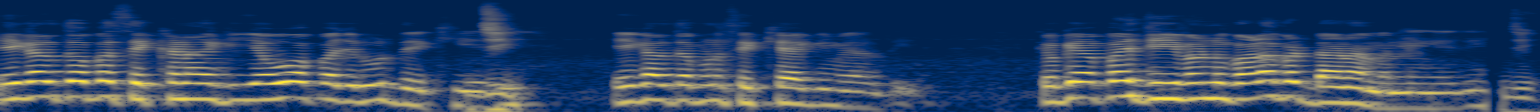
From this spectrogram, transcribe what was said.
ਇਹ ਗੱਲ ਤੋਂ ਆਪਾਂ ਸਿੱਖਣਾ ਕੀ ਆ ਉਹ ਆਪਾਂ ਜ਼ਰੂਰ ਦੇਖੀਏ ਜੀ। ਇਹ ਗੱਲ ਤੋਂ ਆਪਾਂ ਨੂੰ ਸਿੱਖਿਆ ਕੀ ਮਿਲਦੀ ਹੈ ਕਿਉਂਕਿ ਆਪਾਂ ਜੀਵਨ ਨੂੰ ਬੜਾ ਵੱਡਾ ਨਾ ਮੰਨੀਏ ਜੀ।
